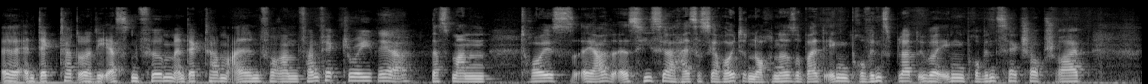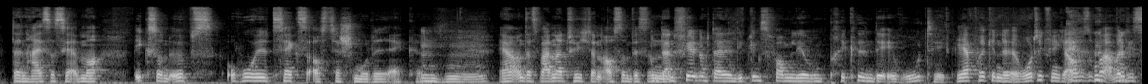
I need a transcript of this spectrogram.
äh, entdeckt hat oder die ersten Firmen entdeckt haben, allen voran Fun Factory, Ja. dass man Toys, äh, ja, es hieß ja, heißt es ja heute noch, ne, sobald irgendein Provinzblatt über irgendeinen Provinz-Sexshop schreibt, dann heißt es ja immer, X und Y holt Sex aus der Schmuddelecke. Ja, und das war natürlich dann auch so ein bisschen. Und dann fehlt noch deine Lieblingsformulierung prickelnde Erotik. Ja, prickelnde Erotik finde ich auch super, aber die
